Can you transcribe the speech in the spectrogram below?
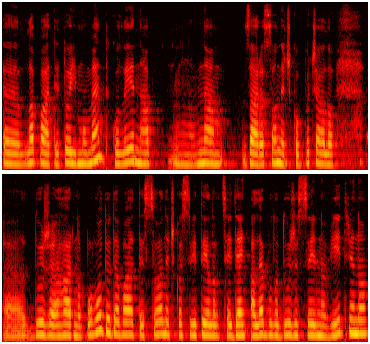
е, лапати той момент, коли на, нам зараз сонечко почало е, дуже гарну погоду давати. Сонечко світило в цей день, але було дуже сильно вітряно.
